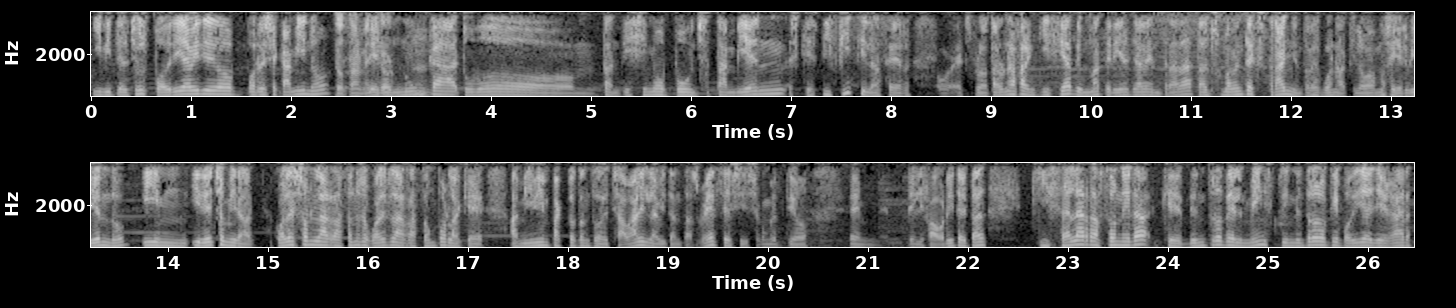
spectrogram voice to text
y Beetlejuice podría haber ido por ese camino, Totalmente. pero nunca tuvo mm, tantísimo punch. También es que es difícil hacer o explotar una franquicia de un material ya de entrada tan sumamente extraño. Entonces, bueno, aquí lo vamos a ir viendo. Y, mm, y de hecho, mira, ¿cuáles son las razones o cuál es la razón por la que a mí me impactó tanto de chaval y la vi tantas veces y se convirtió en, en peli favorita y tal? Quizá la razón era que dentro del mainstream, dentro de lo que podía llegar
